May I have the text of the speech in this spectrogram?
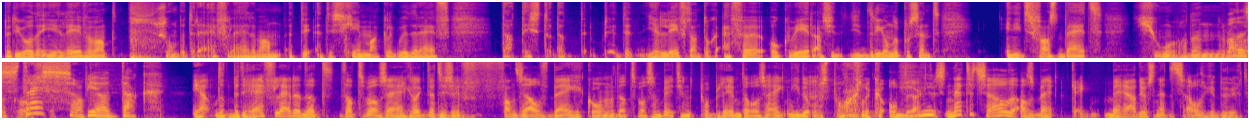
periode in je leven. Want zo'n bedrijf leiden, man, het, het is geen makkelijk bedrijf. Dat is, dat, dat- je leeft dan toch even ook weer, als je je 300% in iets vastbijt. Jongen, wat een Wat een stress Wat op jouw dak. Ja, dat bedrijf leiden, dat, dat was eigenlijk, dat is er vanzelf bijgekomen. Dat was een beetje het probleem. Dat was eigenlijk niet de oorspronkelijke opdracht. Het is net hetzelfde als bij, kijk, bij radio is net hetzelfde gebeurd.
